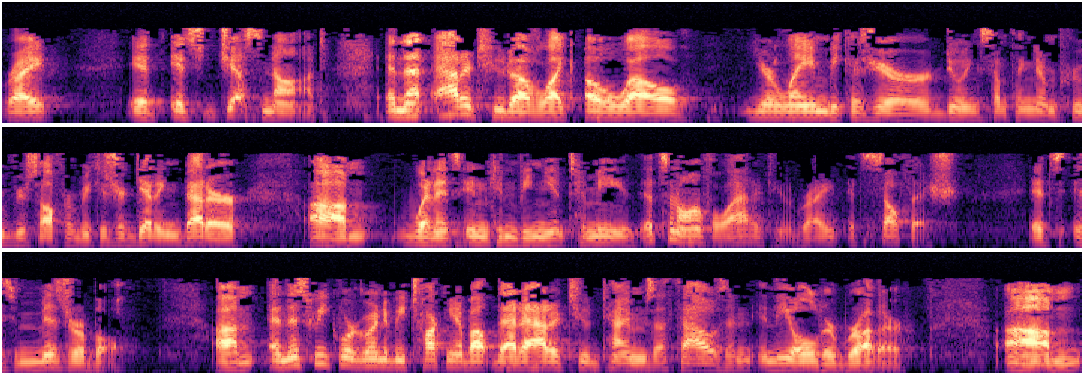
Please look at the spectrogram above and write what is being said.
right? It, it's just not. And that attitude of like, oh, well, you're lame because you're doing something to improve yourself or because you're getting better um, when it's inconvenient to me, it's an awful attitude, right? It's selfish. It's, it's miserable. Um, and this week we're going to be talking about that attitude times a thousand in the older brother. Um,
